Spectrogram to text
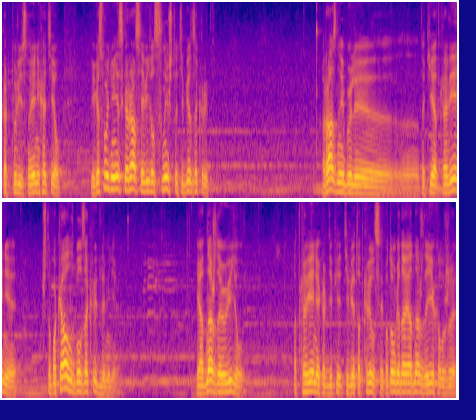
как турист, но я не хотел. И Господь мне несколько раз, я видел сны, что Тибет закрыт. Разные были э, такие откровения – что пока он был закрыт для меня. И однажды я увидел откровение, как Тибет открылся. И потом, когда я однажды ехал уже,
